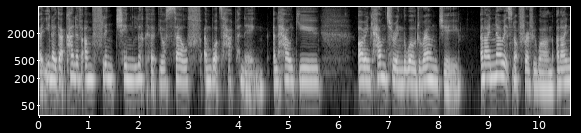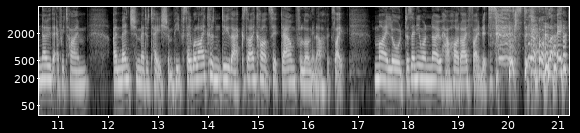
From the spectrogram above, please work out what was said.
uh, you know that kind of unflinching look at yourself and what's happening and how you are encountering the world around you and i know it's not for everyone and i know that every time i mention meditation people say well i couldn't do that because i can't sit down for long enough it's like my lord, does anyone know how hard I find it to sit still? like,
